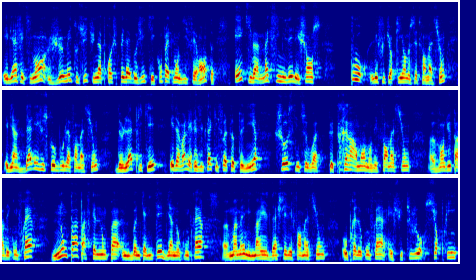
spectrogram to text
eh bien effectivement, je mets tout de suite une approche pédagogique qui est complètement différente et qui va maximiser les chances pour les futurs clients de cette formation, eh bien d'aller jusqu'au bout de la formation, de l'appliquer et d'avoir les résultats qu'ils souhaitent obtenir, chose qui ne se voit que très rarement dans des formations euh, vendues par des confrères, non pas parce qu'elles n'ont pas une bonne qualité, bien au contraire. Euh, moi-même, il m'arrive d'acheter des formations auprès de confrères et je suis toujours surpris,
